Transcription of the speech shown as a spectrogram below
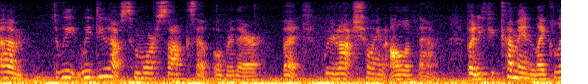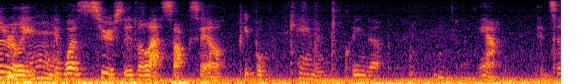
Um, do we, we do have some more socks out over there, but we're not showing all of them. But if you come in, like literally, Mhm. it was seriously the last sock sale. People came and cleaned up. Yeah, it's a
